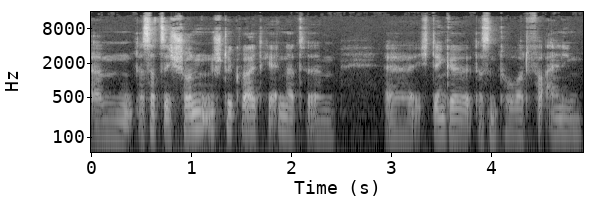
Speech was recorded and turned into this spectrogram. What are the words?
ähm, das hat sich schon ein Stück weit geändert. Ähm, äh, ich denke, dass ein Torwart vor allen Dingen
